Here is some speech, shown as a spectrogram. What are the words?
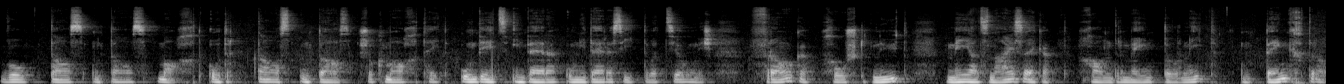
der das und das macht oder das und das schon gemacht hat und jetzt in dieser und in dieser Situation ist. Fragen kostet nichts, mehr als Nein sagen kann der Mentor nicht. Und denk daran,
